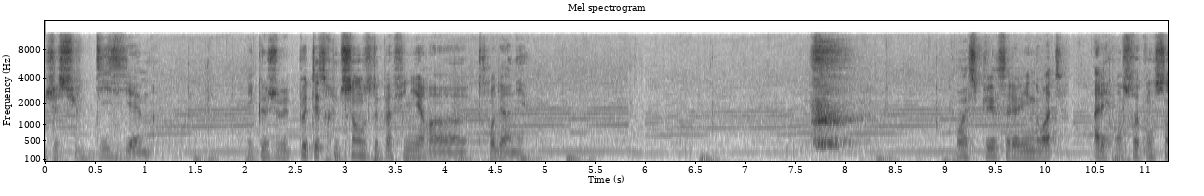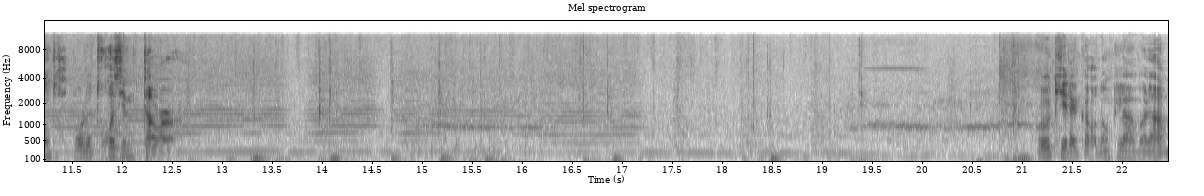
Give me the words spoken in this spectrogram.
je suis dixième. Et que je peut-être une chance de pas finir euh, trop dernier. On respire, c'est la ligne droite. Allez, on se reconcentre pour le troisième tower. Ok, d'accord. Donc là, voilà.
